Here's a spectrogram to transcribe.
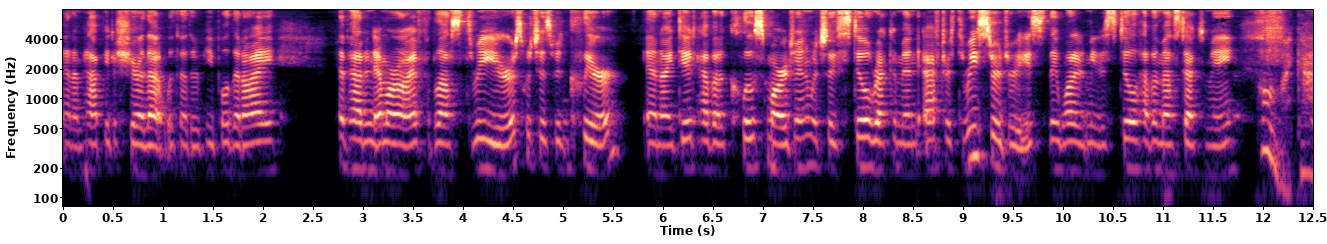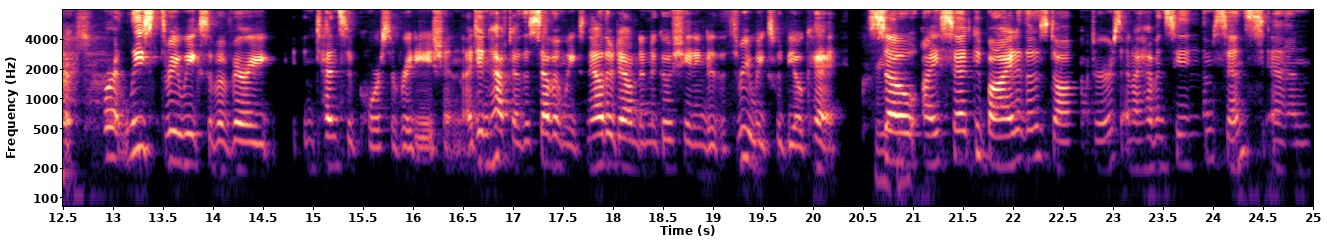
And I'm happy to share that with other people that I have had an MRI for the last three years, which has been clear. And I did have a close margin, which they still recommend after three surgeries. They wanted me to still have a mastectomy. Oh my gosh. For, at least three weeks of a very intensive course of radiation. I didn't have to have the seven weeks. Now they're down to negotiating to the three weeks would be okay. Crazy. So I said goodbye to those doctors and I haven't seen them since. And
